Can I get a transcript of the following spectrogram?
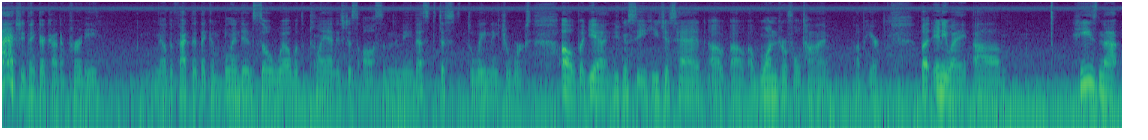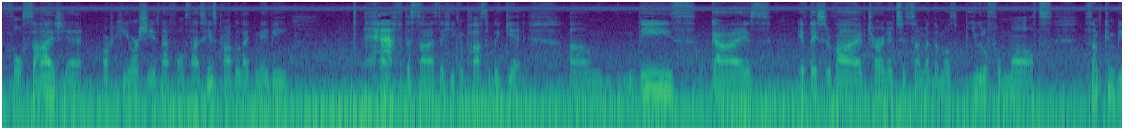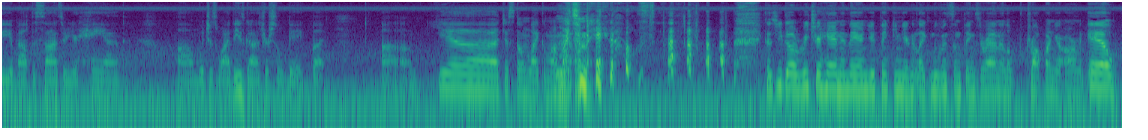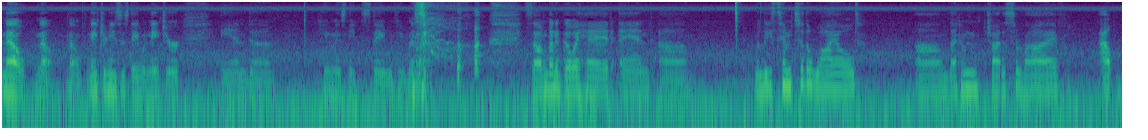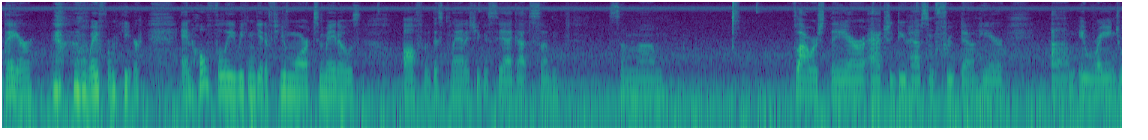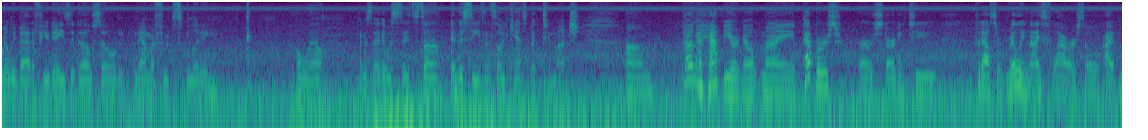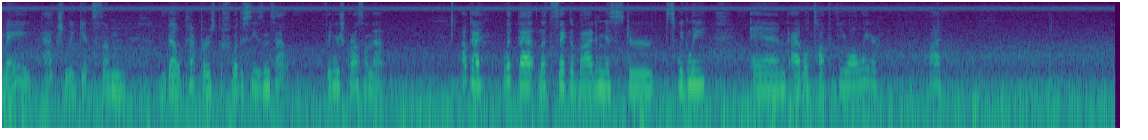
I actually think they're kind of pretty. You know, the fact that they can blend in so well with the plant is just awesome to me. That's just the way nature works. Oh, but yeah, you can see he just had a, a, a wonderful time up here. But anyway, um, he's not full size yet, or he or she is not full size. He's probably like maybe half the size that he can possibly get. Um, these guys, if they survive, turn into some of the most beautiful moths. Some can be about the size of your hand um, which is why these guys are so big. But um, yeah, I just don't like them on my tomatoes. Because you go reach your hand in there and you're thinking you're like moving some things around and it'll drop on your arm. And ew, no, no, no. Nature needs to stay with nature and uh, humans need to stay with humans. so I'm going to go ahead and um, release him to the wild. Um, let him try to survive out there away from here and hopefully we can get a few more tomatoes off of this plant as you can see I got some some um, flowers there. I actually do have some fruit down here. Um, it rained really bad a few days ago, so now my fruit's splitting. Oh well. Like I said, it was it's uh, end of season, so you can't expect too much. Um, but on a happier note, my peppers are starting to put out some really nice flowers, so I may actually get some bell peppers before the season's out. Fingers crossed on that. Okay, with that, let's say goodbye to Mr. Squiggly, and I will talk with you all later. Bye.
